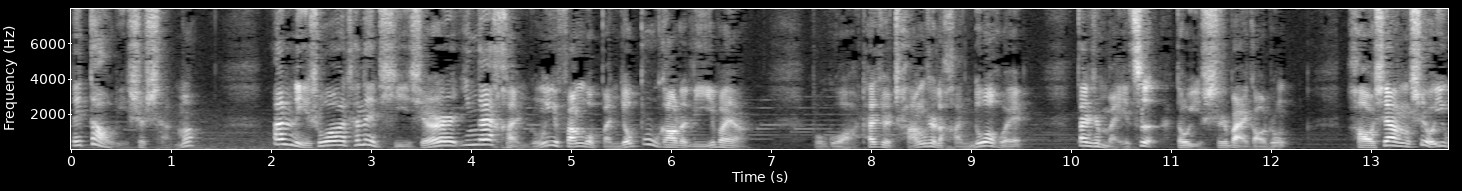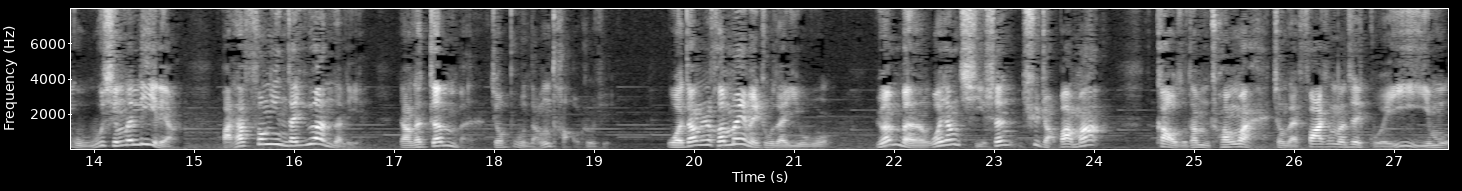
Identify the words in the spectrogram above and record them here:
那到底是什么？按理说，它那体型应该很容易翻过本就不高的篱笆呀，不过它却尝试了很多回，但是每次都以失败告终，好像是有一股无形的力量。把它封印在院子里，让它根本就不能逃出去。我当时和妹妹住在一屋，原本我想起身去找爸妈，告诉他们窗外正在发生的这诡异一幕。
